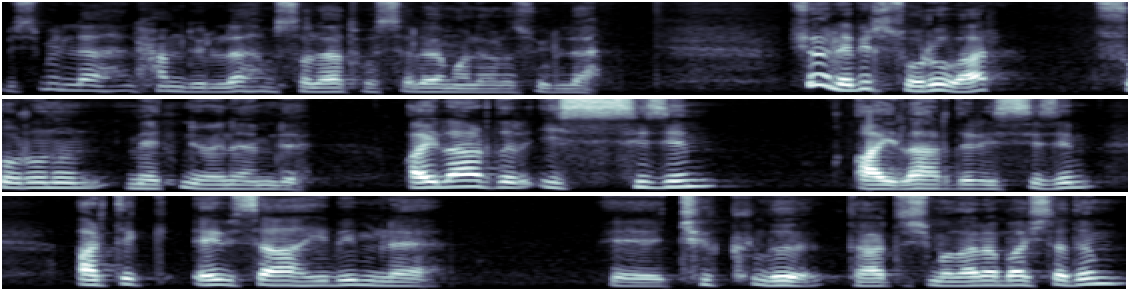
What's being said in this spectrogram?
Bismillah, elhamdülillah ve salatu ve selamu ala Resulullah. Şöyle bir soru var. Sorunun metni önemli. Aylardır işsizim, aylardır işsizim. Artık ev sahibimle e, çıklı tartışmalara başladım.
